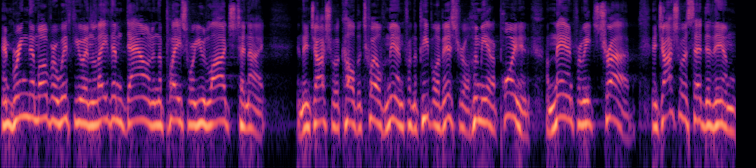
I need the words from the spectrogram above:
and bring them over with you, and lay them down in the place where you lodge tonight. And then Joshua called the 12 men from the people of Israel, whom he had appointed, a man from each tribe. And Joshua said to them,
